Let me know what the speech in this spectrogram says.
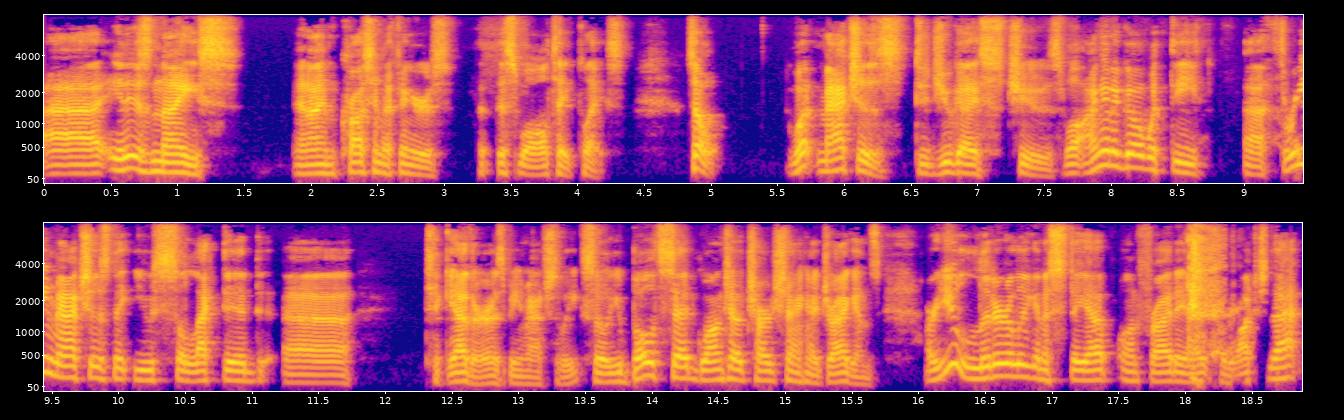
uh it is nice and i'm crossing my fingers that this will all take place so what matches did you guys choose well i'm going to go with the uh, three matches that you selected uh together as being match of the week. So you both said Guangzhou Charge Shanghai Dragons. Are you literally going to stay up on Friday night to watch that?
